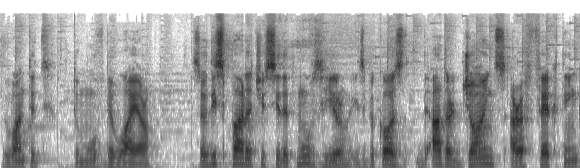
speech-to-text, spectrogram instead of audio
we want it to move the wire. So this part that you see that moves here, it's because the other joints are affecting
